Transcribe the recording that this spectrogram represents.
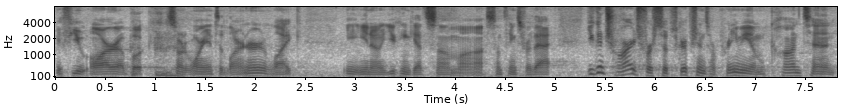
if you are a book sort of oriented learner, like you know, you can get some, uh, some things for that. You can charge for subscriptions or premium content.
